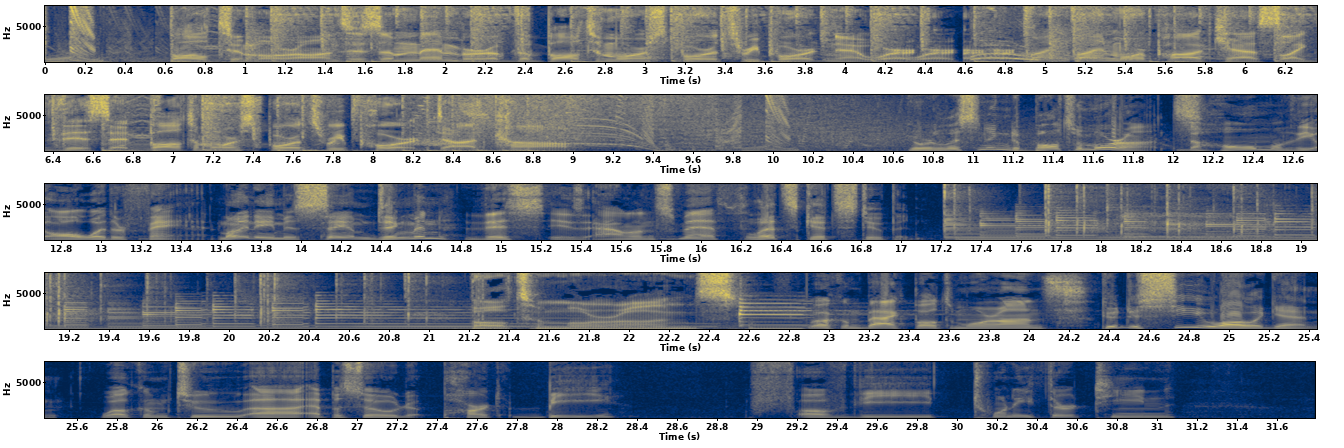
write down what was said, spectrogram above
Baltimoreans is a member of the Baltimore Sports Report Network. Find, find more podcasts like this at baltimoresportsreport.com. You're listening to Baltimoreans. the home of the all-weather fan. My name is Sam Dingman. This is Alan Smith. Let's get stupid. Baltimoreans. Welcome back, Baltimoreans. Good to see you all again. Welcome to uh, episode part B f- of the 2013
